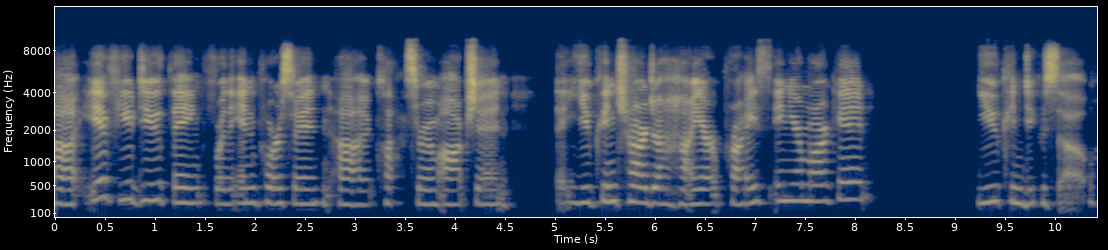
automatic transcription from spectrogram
Uh, if you do think for the in-person uh, classroom option, that you can charge a higher price in your market, you can do so.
